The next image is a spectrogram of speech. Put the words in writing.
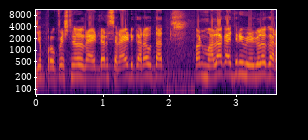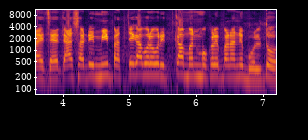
जे प्रोफेशनल रायडर्स राईड करवतात. पण मला काहीतरी वेगळं करायचं आहे. त्यासाठी मी प्रत्येकाबरोबर इतका मनमोकळेपणाने बोलतो.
